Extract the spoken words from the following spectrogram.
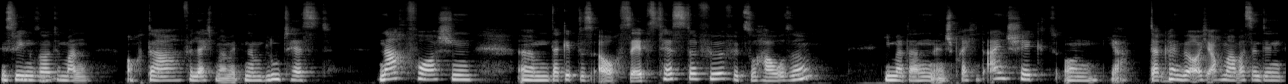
Deswegen mhm. sollte man auch da vielleicht mal mit einem Bluttest nachforschen. Ähm, da gibt es auch Selbsttests dafür, für zu Hause, die man dann entsprechend einschickt. Und ja, da können wir euch auch mal was in den,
